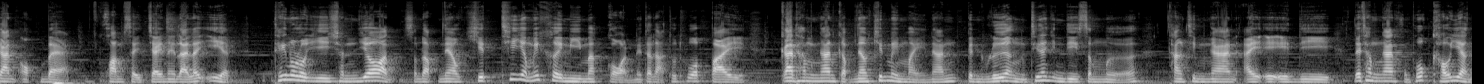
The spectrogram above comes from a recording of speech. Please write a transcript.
การออกแบบ ความใส่ใจในรายละเอียด เทคโนโลยีชั้นยอดสำหรับแนวคิดที่ยังไม่เคยมีมาก่อนในตลาดทั่วๆไป การทำงานกับแนวคิดใหม่ๆ นั้น เป็นเรื่องที่น่ายินดีเสมอ ทางทีมงาน IAAD ได้ทำงานของพวกเขาอย่าง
